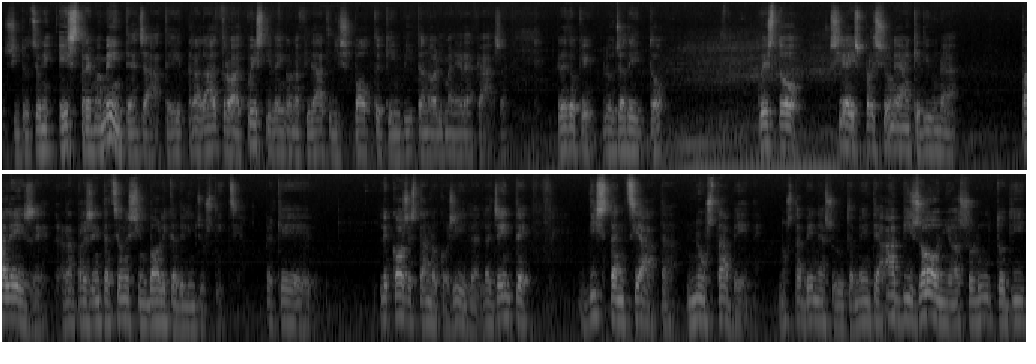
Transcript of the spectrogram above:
situazioni estremamente agiate e tra l'altro a questi vengono affidati gli spot che invitano a rimanere a casa. Credo che, l'ho già detto, questo sia espressione anche di una palese rappresentazione simbolica dell'ingiustizia, perché le cose stanno così, la, la gente distanziata non sta bene, non sta bene assolutamente, ha bisogno assoluto di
